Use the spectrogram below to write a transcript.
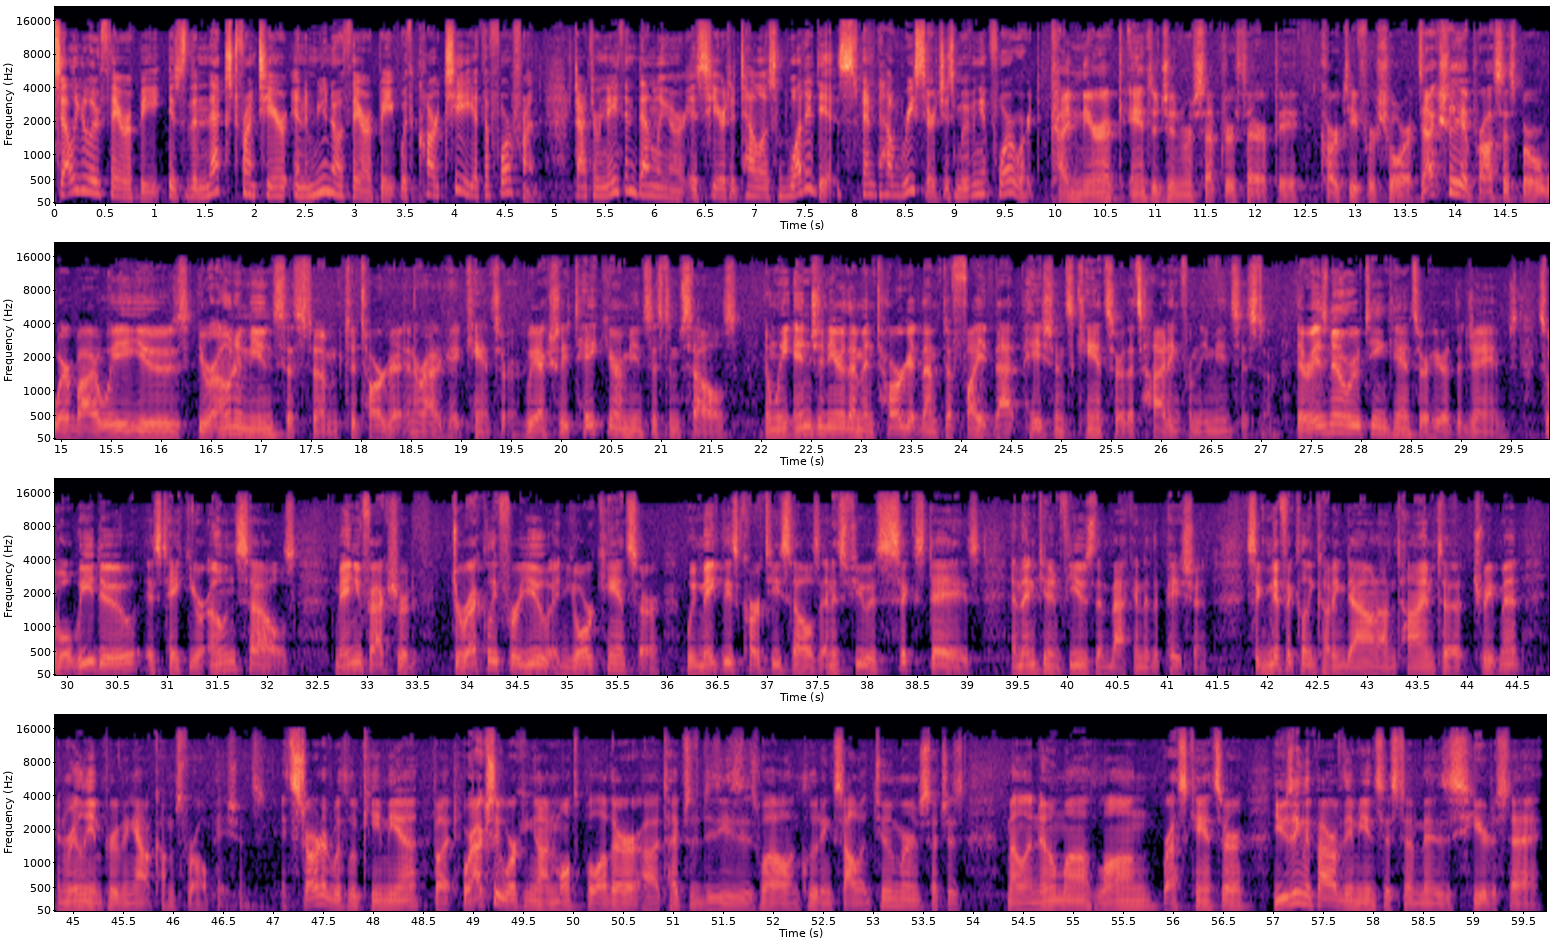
Cellular therapy is the next frontier in immunotherapy with CAR T at the forefront. Dr. Nathan Denlinger is here to tell us what it is and how research is moving it forward. Chimeric antigen receptor therapy, CAR T for short. It's actually a process whereby we use your own immune system to target and eradicate cancer. We actually take your immune system cells and we engineer them and target them to fight that patient's cancer that's hiding from the immune system. There is no routine cancer here at the James. So what we do is take your own cells manufactured directly for you and your cancer. We make these CAR T cells in as few as six days and then can infuse them back into the patient, significantly cutting down on time to treatment and really improving outcomes for all patients. It started with leukemia, but we're actually working on multiple other uh, types of diseases as well, including solid tumors such as melanoma, lung, breast cancer. Using the power of the immune system is here to stay.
